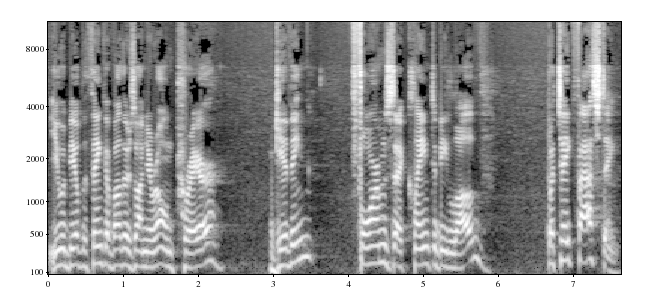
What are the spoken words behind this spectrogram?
you would be able to think of others on your own. Prayer, giving, forms that claim to be love. But take fasting.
